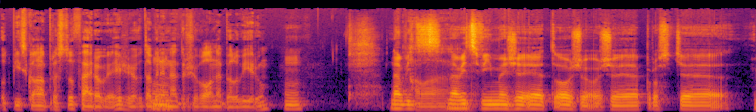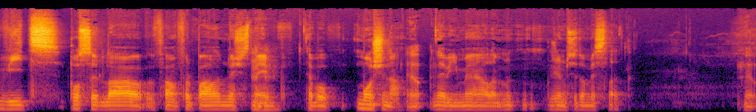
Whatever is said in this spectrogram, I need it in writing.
odpískala naprosto férově, že jo, ta by hmm. nenadržovala nebyl víru. Hmm. Navíc, Ale... navíc víme, že je to, že, že je prostě víc posedlá fanfarpálem než Snape. Mm-hmm. Nebo možná, jo. nevíme, ale můžeme si to myslet. Jo.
